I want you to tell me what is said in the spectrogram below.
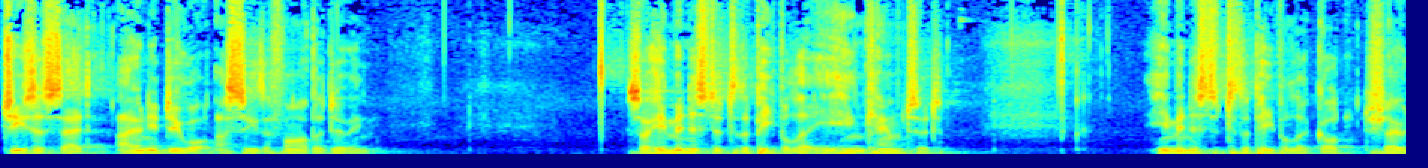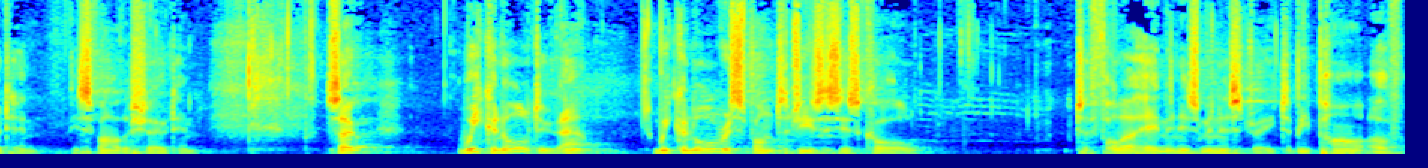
Jesus said, I only do what I see the Father doing. So he ministered to the people that he encountered. He ministered to the people that God showed him, his Father showed him. So we can all do that. We can all respond to Jesus' call to follow him in his ministry, to be part of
